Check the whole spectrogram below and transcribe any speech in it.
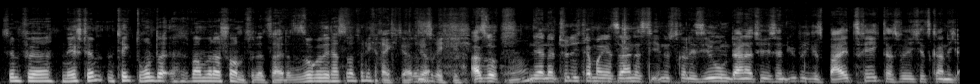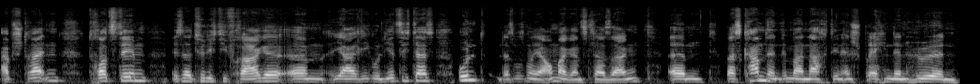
sind wir, ne stimmt, ein Tick drunter waren wir da schon zu der Zeit. Also so gesehen hast du natürlich recht, ja, das ja. ist richtig. Also ja. ja. natürlich kann man jetzt sagen, dass die Industrialisierung da natürlich sein Übriges beiträgt. Das will ich jetzt gar nicht abstreiten. Trotzdem ist natürlich die Frage, ähm, ja, reguliert sich das? Und, das muss man ja auch mal ganz klar sagen, ähm, was kam denn immer nach den entsprechenden Höhen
